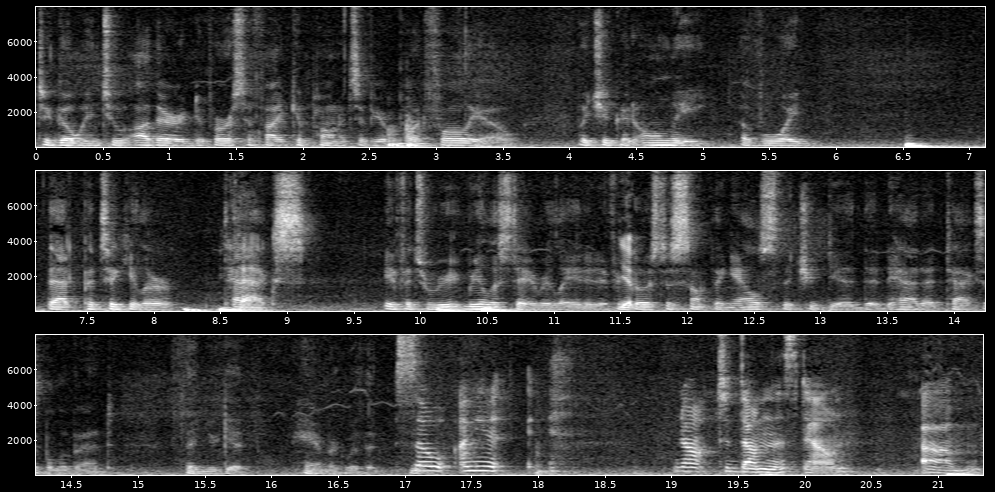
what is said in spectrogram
to go into other diversified components of your portfolio, but you could only avoid that particular tax if it's re- real estate related. If it Yep. goes to something else that you did that had a taxable event, then you get hammered with it. So, I mean, not to dumb this down, um,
